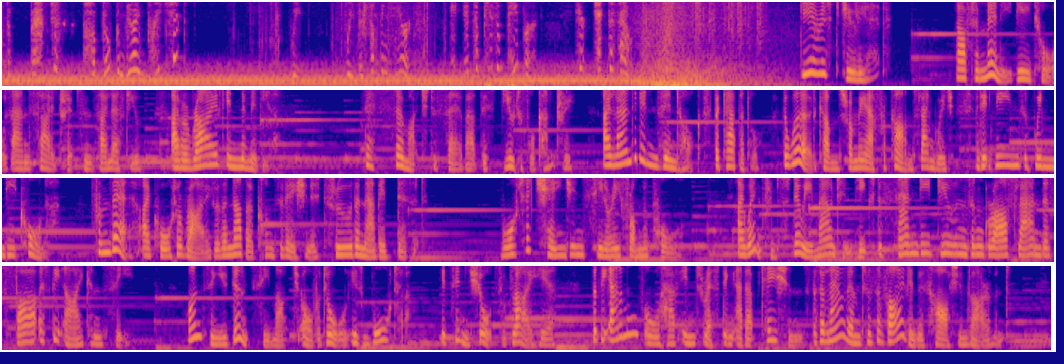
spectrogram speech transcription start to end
The back just popped open. Did I break it? Wait, wait, there's something here. It's a piece of paper. Here, check this out. Dearest Juliet, after many detours and side trips since I left you, I've arrived in Namibia. There's so much to say about this beautiful country. I landed in Windhoek, the capital. The word comes from the Afrikaans language, and it means windy corner. From there, I caught a ride with another conservationist through the Namib Desert. What a change in scenery from Nepal. I went from snowy mountain peaks to sandy dunes and grassland as far as the eye can see. One thing you don't see much of at all is water. It's in short supply here, but the animals all have interesting adaptations that allow them to survive in this harsh environment.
